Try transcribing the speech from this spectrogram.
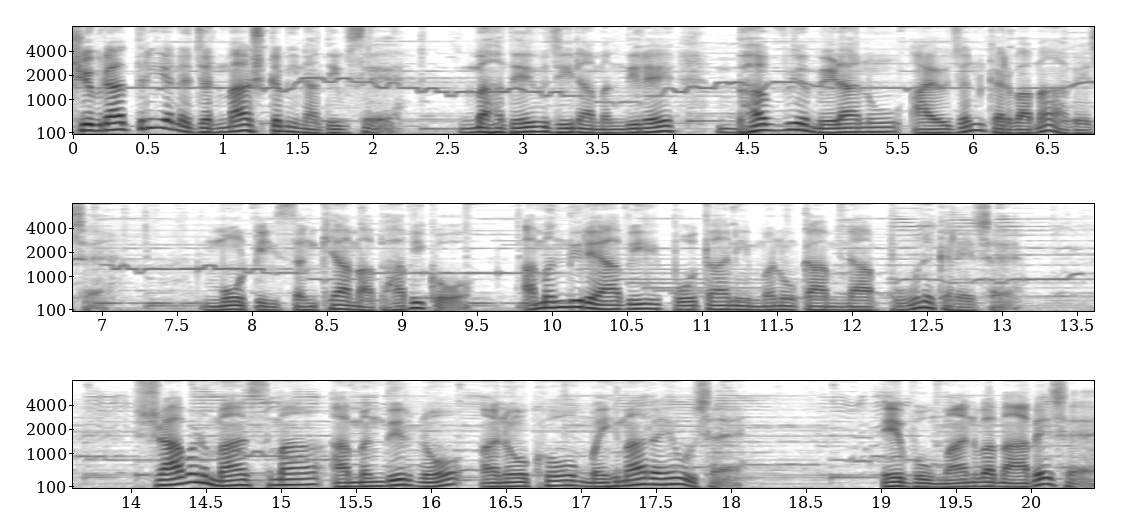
શિવરાત્રિ અને જન્માષ્ટમીના દિવસે મહાદેવજીના મંદિરે ભવ્ય મેળાનું આયોજન કરવામાં આવે છે. મોટી સંખ્યામાં ભાવિકો આ મંદિરે આવી પોતાની મનોકામના પૂર્ણ કરે છે. શ્રાવણ માસમાં આ મંદિરનો અનોખો મહિમા રહ્યો છે. એવું માનવામાં આવે છે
